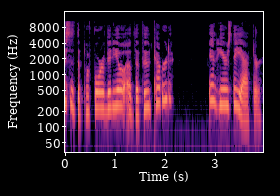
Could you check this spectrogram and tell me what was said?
This is the before video of the food cupboard, and here's the after.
